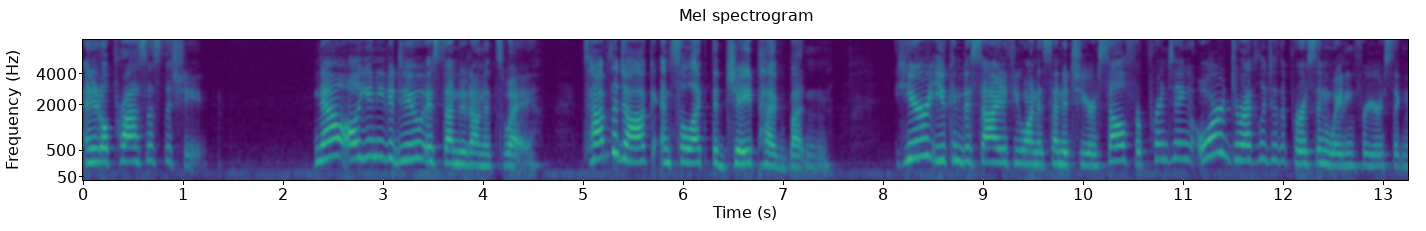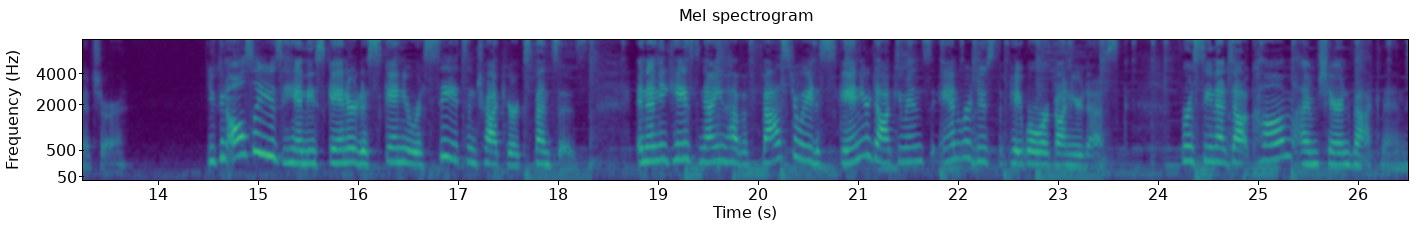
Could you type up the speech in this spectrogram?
and it'll process the sheet. Now all you need to do is send it on its way. Tap the dock and select the JPEG button. Here you can decide if you want to send it to yourself for printing or directly to the person waiting for your signature. You can also use Handy Scanner to scan your receipts and track your expenses. In any case, now you have a faster way to scan your documents and reduce the paperwork on your desk. For CNET.com, I'm Sharon Vaknin.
